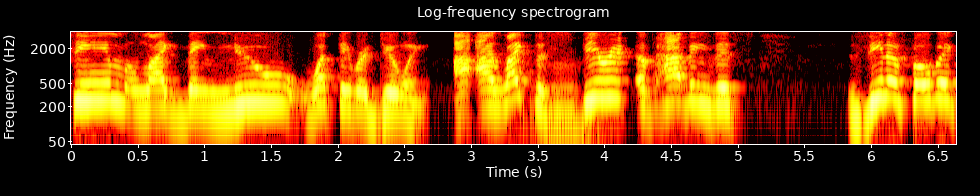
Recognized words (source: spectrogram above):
seem like they knew what they were doing. I, I like the mm-hmm. spirit of having this xenophobic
